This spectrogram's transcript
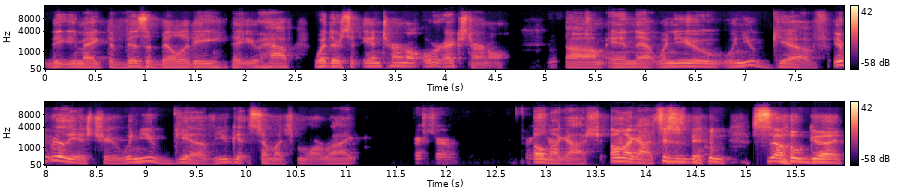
that you make, the visibility that you have, whether it's an internal or external. Um, and that when you when you give it really is true when you give you get so much more right? For sure. For oh sure. my gosh. Oh my gosh. This has been so good.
